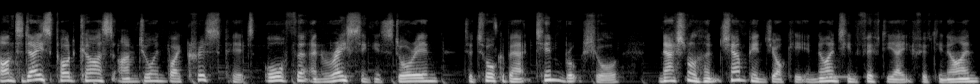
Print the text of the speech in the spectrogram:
On today's podcast, I'm joined by Chris Pitt, author and racing historian, to talk about Tim Brookshaw, National Hunt Champion jockey in 1958 59,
